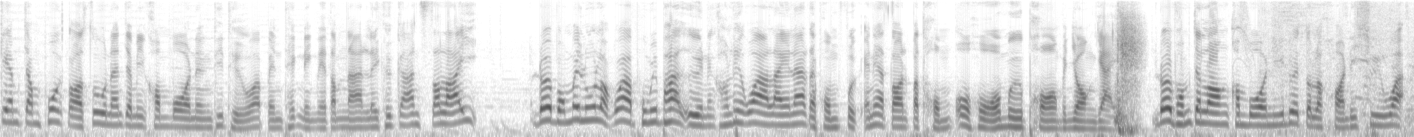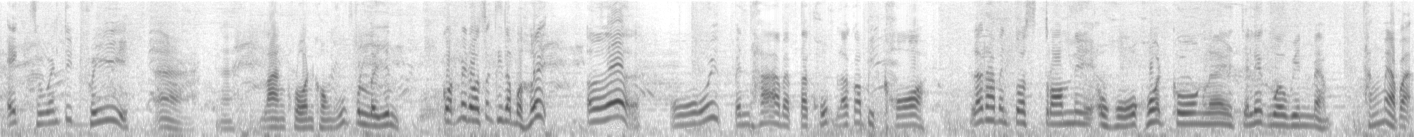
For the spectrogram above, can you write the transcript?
เกมจำพวกต่อสู้นั้นจะมีคอมโบหนึ่งที่ถือว่าเป็นเทคนิคในตำนานเลยคือการสไลด์ โดยผมไม่รู้หรอกว่าภูมิภาคอื่นนั้นเขาเรียกว่าอะไรนะ แต่ผมฝึกไอเนี่ยตอนปฐมโอ้โห มือพองเป็นยองใหญ่ โดยผมจะลองคอมโบนี้ด้วยตัวละครที่ชื่อว่า X23 อ่านะล่างโคลนของวูฟเฟอรีน กดไม่โดนสักทีระเบิดเฮ้ย เออ โอ้ย เป็นท่าแบบตะคุบแล้วก็ปิดคอ แล้วถ้าเป็นตัวสตรอมนี่ โอ้โห โคตรโกงเลย จะเรียกเวอร์วินแบบทั้งแมปอะ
